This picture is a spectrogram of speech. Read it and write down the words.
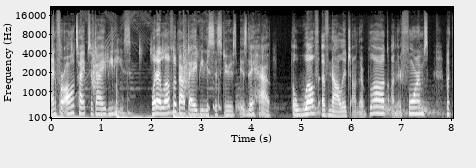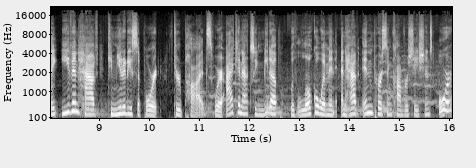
and for all types of diabetes. What I love about Diabetes Sisters is they have a wealth of knowledge on their blog, on their forums, but they even have community support through pods where I can actually meet up with local women and have in person conversations or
